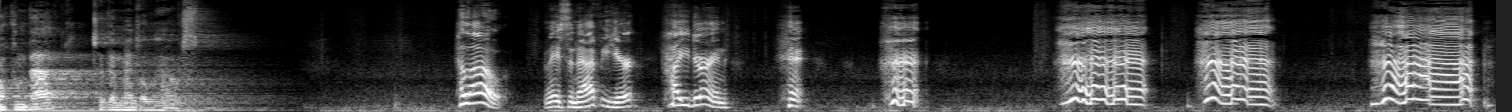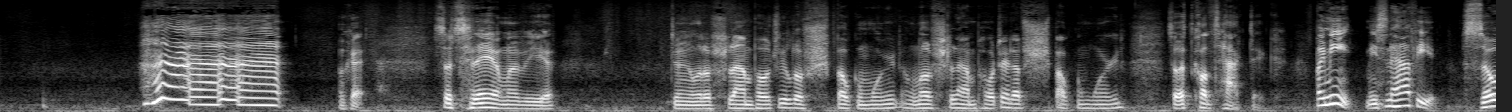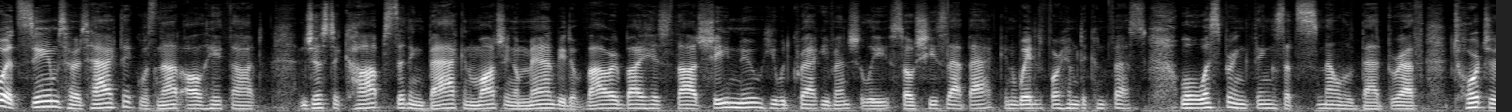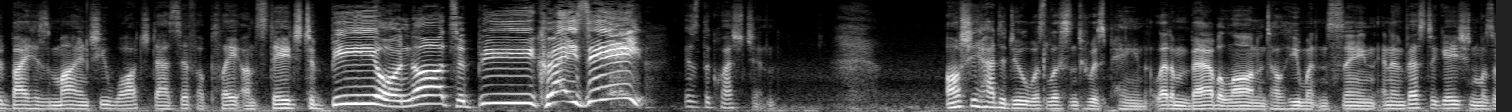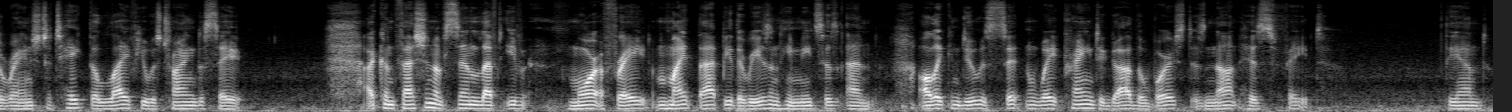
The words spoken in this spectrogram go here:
Welcome back to the mental house. Hello, Maison Haffie here. How you doing? okay, so today I'm gonna be uh, doing a little slam poetry, a little spoken word, a little slam poetry. I love spoken word. So it's called Tactic by me, Maison Haffie. So it seems her tactic was not all he thought. Just a cop sitting back and watching a man be devoured by his thoughts. She knew he would crack eventually, so she sat back and waited for him to confess. While whispering things that smell of bad breath, tortured by his mind, she watched as if a play on stage. To be or not to be crazy is the question. All she had to do was listen to his pain, let him babble on until he went insane. An investigation was arranged to take the life he was trying to save. A confession of sin left even more afraid. Might that be the reason he meets his end? All he can do is sit and wait, praying to God the worst is not his fate. The end.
